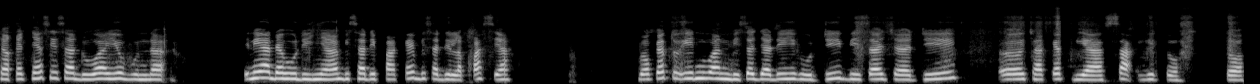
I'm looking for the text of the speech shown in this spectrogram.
jaketnya sisa dua yuk bunda ini ada hoodie-nya, bisa dipakai, bisa dilepas ya. Bloknya two in one, bisa jadi hoodie, bisa jadi uh, jaket biasa gitu. Tuh.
